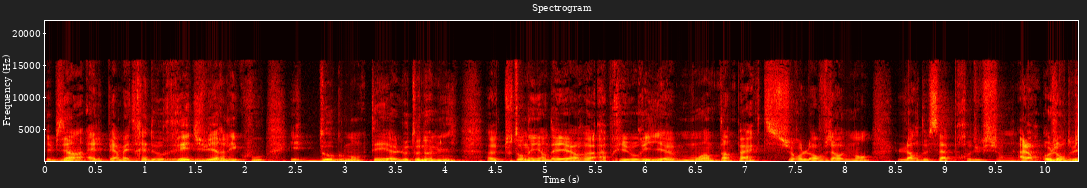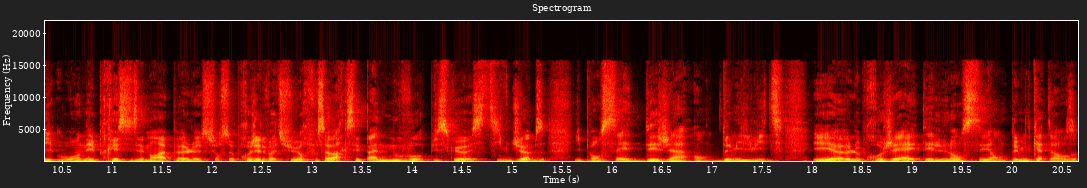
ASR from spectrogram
eh bien elle permettrait de réduire les coûts et d'augmenter euh, l'autonomie, euh, tout en ayant d'ailleurs euh, a priori moins d'impact sur l'environnement lors de sa production. Alors aujourd'hui où on est précisément Apple sur ce projet de voiture, faut savoir que c'est pas nouveau puisque Steve Jobs y pensait déjà en 2008 et le projet a été lancé en 2014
